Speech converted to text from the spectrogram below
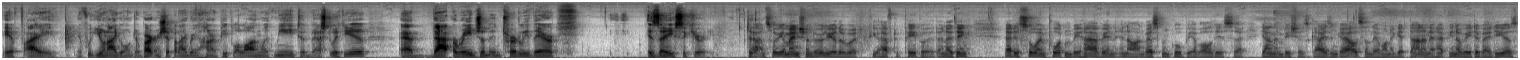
If I, if we, you and I go into a partnership and I bring 100 people along with me to invest with you, and that arrangement internally there is a security to yeah. And so you mentioned earlier the word you have to paper it, and I think that is so important. We have in, in our investment group, we have all these uh, young, ambitious guys and gals, and they want to get done and they have innovative ideas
